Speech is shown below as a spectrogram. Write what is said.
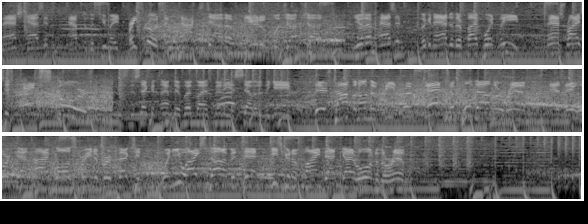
Mash has it after the two made free throws and knocks down a beautiful jump shot. UNM has it, looking to add to their five-point lead. Mash rises and scores. This is the second time they've led by as many as seven in the game. There's Toppin on the feet Dent to pull down the rim as they work that high to perfection. When you ice Donovan Dent, he's going to find that guy rolling to the rim.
